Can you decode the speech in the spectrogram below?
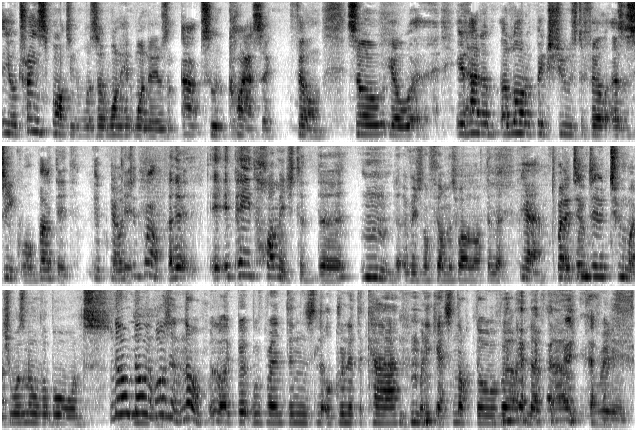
you know Trainspotting was a one hit wonder. It was an absolute classic film. So you know it had a, a lot of big shoes to fill as a sequel, but It did. it, you know, It it did. did well. And it, it, paid homage to the, the original film as well a lot, didn't it? Yeah, but it didn't do too much. It wasn't overboard. No, no, it wasn't. No, like but with Renton's little grin at the car when he gets knocked over, I love that. Was Brilliant.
